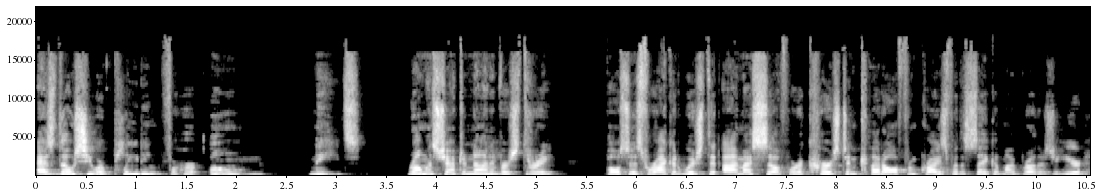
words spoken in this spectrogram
as though she were pleading for her own needs. Romans chapter 9 and verse 3. Paul says, For I could wish that I myself were accursed and cut off from Christ for the sake of my brothers. You hear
